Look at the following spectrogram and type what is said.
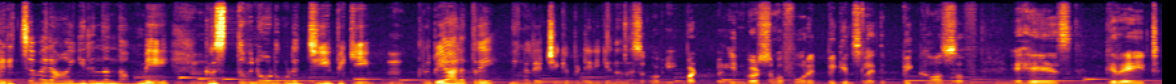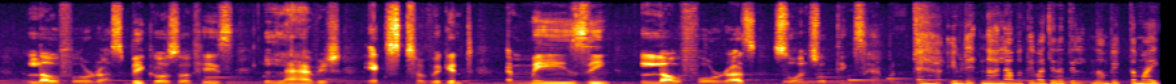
മരിച്ചവരായിരുന്ന നമ്മെ ക്രിസ്തുവിനോടുകൂടെ ജീവിപ്പിക്കുകയും കൃപയാലത്രേ നിങ്ങൾ രക്ഷിക്കപ്പെട്ടിരിക്കുന്നത് So, but in verse number 4, it begins like because of his great love for us, because of his lavish, extravagant, amazing love for us, so and so things happened. ഇവിടെ നാലാമത്തെ വചനത്തിൽ നാം വ്യക്തമായി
